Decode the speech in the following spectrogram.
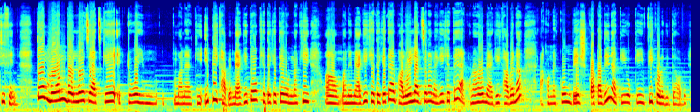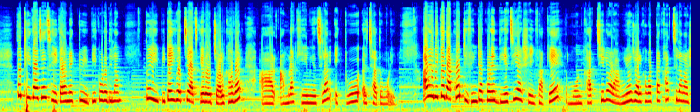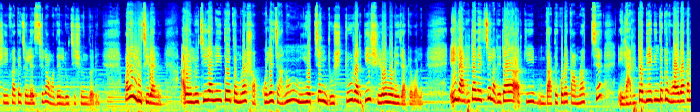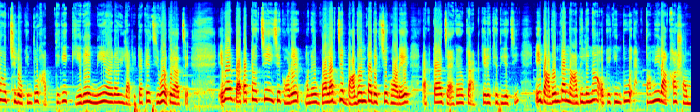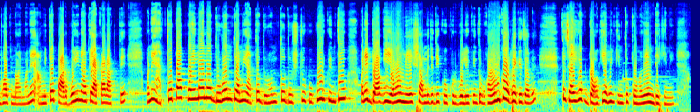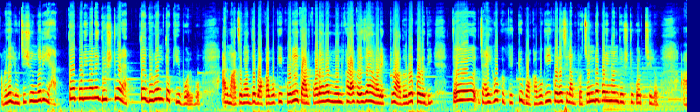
টিফিন। তো মন বলল যে আজকে একটু ওই মানে আর কি ইপি খাবে। ম্যাগি তো খেতে খেতে ওর নাকি মানে ম্যাগি খেতে খেতে আর ভালোই লাগছে না ম্যাগি খেতে। এখন আর ও ম্যাগি খাবে না। এখন এখন বেশ কটা দিন আর কি ওকে ইপি করে দিতে হবে। তো ঠিক আছে সেই কারণে একটু ইপি করে দিলাম। তো ইপিটাই হচ্ছে আজকের ওর জলখাবার। আর আমরা খেয়ে নিয়েছিলাম একটু আহ, ছাতু মুড়ি আর এদিকে দেখো, টিফিনটা করে দিয়েছি আর সেই ফাঁকে মন খাচ্ছিল আর আমিও জলখাবারটা খাচ্ছিলাম আর সেই ফাঁকে চলে এসেছিল আমাদের লুচি সুন্দরী মানে লুচি রানী। আর এই লুচি রানী তো তোমরা সকলে জানো, উনি হচ্ছেন দুষ্টুর আর কি শিরোমণি যাকে বলে। এই লাঠিটা দেখছ? লাঠিটা আর কি দাঁতে করে কামড়াচ্ছে। এই লাঠিটা দিয়ে কিন্তু ওকে ভয় দেখানো হচ্ছিল, কিন্তু হাত থেকে কেড়ে নিয়ে ওরা ওই লাঠিটাকে চিবোতে আছে। এবার ব্যাপারটা হচ্ছে এই যে ঘরের মানে গলার যে বাঁধনটা দেখছ ঘরে, একটা জায়গায় ওকে আটকে রেখে দিয়েছি। এই বাঁধনটা না দিলে না ওকে কিন্তু একদমই রাখা সম্ভব নয়। মানে আমি তো পারবোই না ওকে একা রাখতে। মানে এতটা পরিমাণ ও দুরন্ত, আমি এত দুরন্ত দুষ্টু কুকুর, কিন্তু মানে ডগি আমার মেয়ের সামনে যদি কুকুর বলিও কিন্তু ভয়ঙ্কর রেখে যাবে। তো যাই হোক ডগি আমি কিন্তু কোনোদিন দেখিনি। আমাদের লুচি সুন্দরী এত পরিমাণে দুষ্টু আর এত দুরন্ত, কি বলব? আর মাঝে মধ্যে বকাবকি করি, তারপরে আমার মন খারাপ হয়ে যায়, আবার একটু আদরও করে দিই। তো যাই হোক, একটু বকাবকিই করেছিলাম, প্রচণ্ড পরিমাণ দুষ্টু করছিল।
